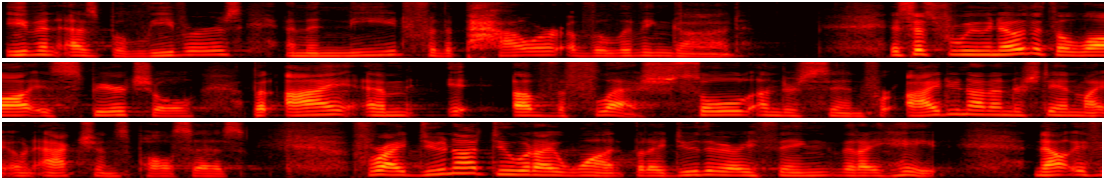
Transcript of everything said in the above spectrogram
even as believers, and the need for the power of the living God. It says, For we know that the law is spiritual, but I am of the flesh, sold under sin. For I do not understand my own actions, Paul says. For I do not do what I want, but I do the very thing that I hate. Now, if,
